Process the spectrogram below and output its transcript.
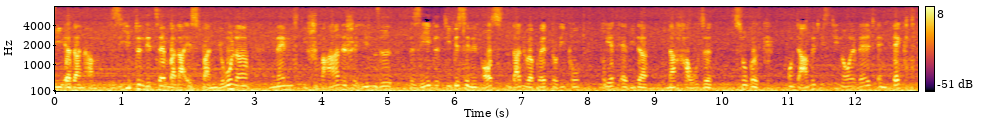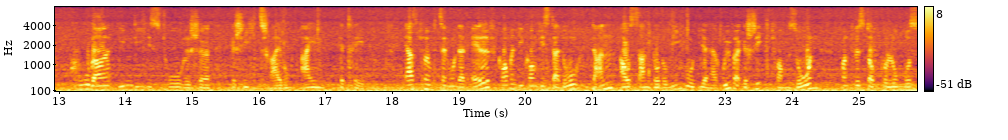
die er dann am 7. Dezember La Española nennt, die spanische Insel, besegelt die bis in den Osten, dann über Puerto Rico kehrt er wieder nach Hause zurück. Und damit ist die neue Welt entdeckt, Kuba in die historische Geschichtsschreibung eingetreten. Erst 1511 kommen die Konquistadoren dann aus Santo Domingo hier herüber, geschickt vom Sohn von Christoph Kolumbus.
